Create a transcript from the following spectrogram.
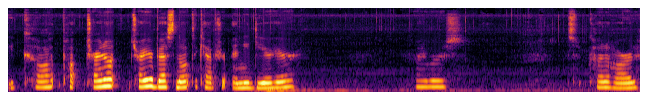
you try not try your best not to capture any deer hair fibers. It's kind of hard.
